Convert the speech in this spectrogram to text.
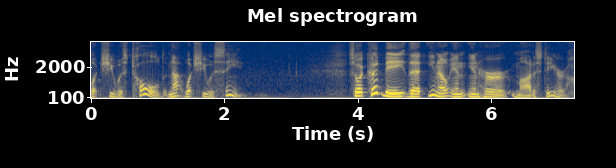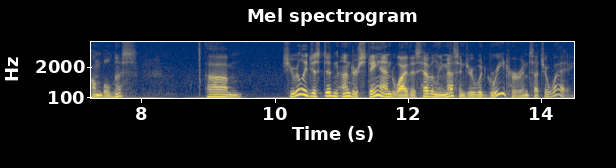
what she was told, not what she was seeing. So it could be that, you know, in, in her modesty, her humbleness, um, she really just didn't understand why this heavenly messenger would greet her in such a way.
